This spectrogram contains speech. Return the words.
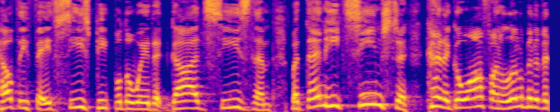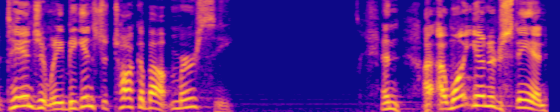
Healthy faith sees people the way that God sees them. But then he seems to kind of go off on a little bit of a tangent when he begins to talk about mercy. And I, I want you to understand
